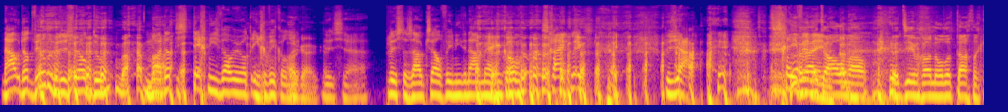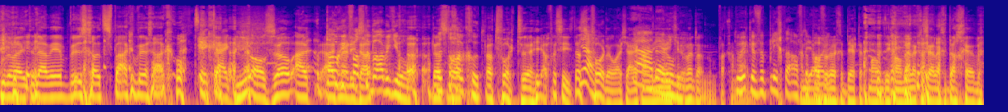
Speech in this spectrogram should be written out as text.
Nou, dat wilden we dus wel doen. Maar, Maar dat is technisch wel weer wat ingewikkelder. Oké, oké. Dus eh, plus dan zou ik zelf weer niet in aanmerking komen waarschijnlijk. dus ja, het is we weten nemen. allemaal dat Jim gewoon 180 kilometer naar weer een busgrote Spakenburg aankomt. Ik kijk nu al zo uit, uit naar ik die vast de barbecue op. Dat, is toch wordt- ook goed? Dat wordt, eh, ja precies. Dat is Ja. het voordeel als jij Ja, gewoon niet daarom. eentje... maar Dan, we gaan Doe wij- ik een verplichte aan die overige 30 man die gewoon wel een gezellige dag hebben.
